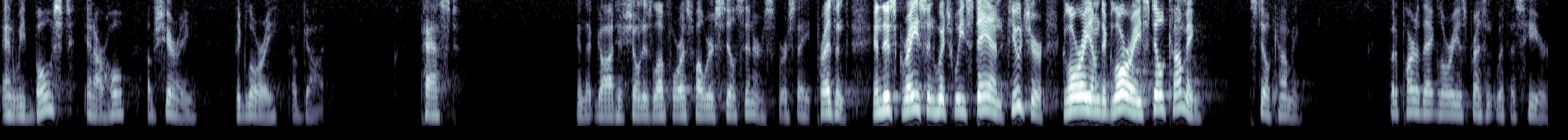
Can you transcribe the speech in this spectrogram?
And we boast in our hope of sharing the glory of God. Past, in that God has shown his love for us while we're still sinners, verse 8. Present, in this grace in which we stand. Future, glory unto glory, still coming, still coming. But a part of that glory is present with us here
